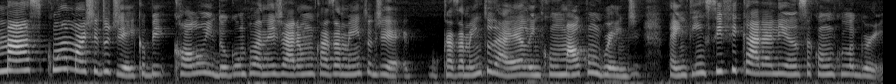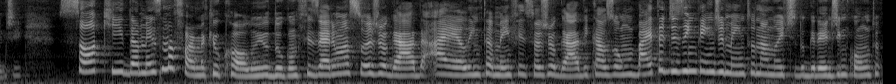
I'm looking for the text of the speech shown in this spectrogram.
Mas, com a morte do Jacob, Colin e Dugan planejaram um casamento de, o casamento da Ellen com Malcolm Grande, para intensificar a aliança com o Cula Grande. Só que, da mesma forma que o Colin e o Dugan fizeram a sua jogada, a Ellen também fez sua jogada e causou um baita desentendimento na noite do grande encontro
